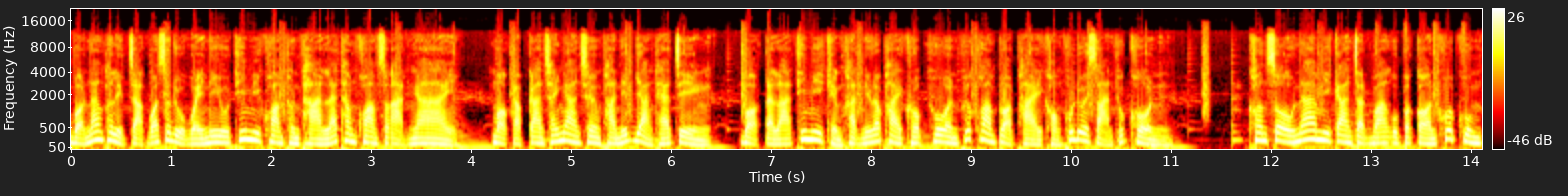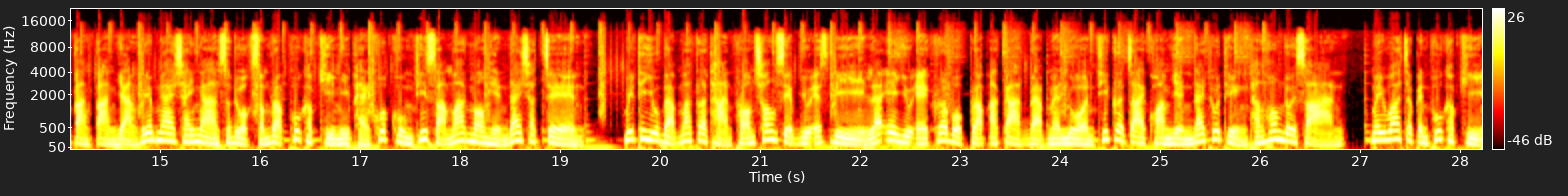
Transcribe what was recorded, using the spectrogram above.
เบาะนั่งผลิตจากวัสดุไวนิลที่มีความทนทานและทำความสะอาดง่าย เหมาะกับการใช้งานเชิงพาณิชย์อย่างแท้จริง เบาะแต่ละที่มีเข็มขัดนิรภัยครบถ้วนเพื่อความปลอดภัยของผู้โดยสารทุกคนคอนโซลหน้ามีการจัดวางอุปกรณ์ควบคุมต่าง ๆ อย่างเรียบง่ายใช้งานสะดวกสำหรับผู้ขับขี่มีแผงควบคุมที่สามารถมองเห็นได้ชัดเจน วิทยุแบบมาตรฐานพร้อมช่องเสียบ USB และ AUX ระบบปรับอากาศแบบแมนนวลที่กระจายความเย็นได้ทั่วถึงทั้งห้องโดยสาร ไม่ว่าจะเป็นผู้ขับขี่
